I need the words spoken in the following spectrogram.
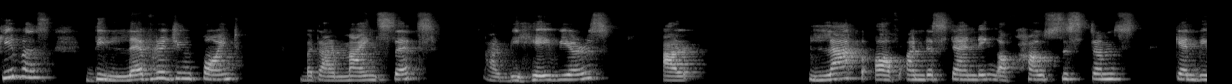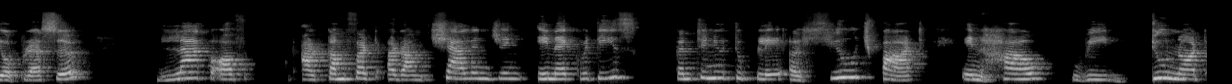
give us the leveraging point, but our mindsets, our behaviors, our lack of understanding of how systems can be oppressive, lack of our comfort around challenging inequities continue to play a huge part in how we do not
